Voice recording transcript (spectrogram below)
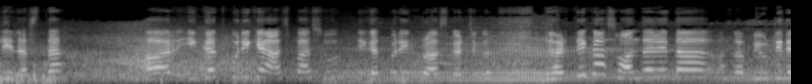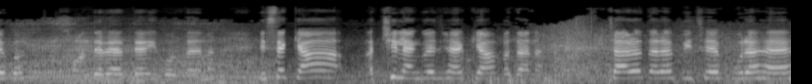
खाली रास्ता और इगतपुरी के आसपास हूँ। इगतपुरी क्रॉस कर चुकी हूँ। धरती का सौंदर्यता मतलब ब्यूटी देखो। सौंदर्यता ही बोलता है ना। इससे क्या अच्छी लैंग्वेज है, क्या बताना। चारों तरफ़ पीछे पूरा है।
